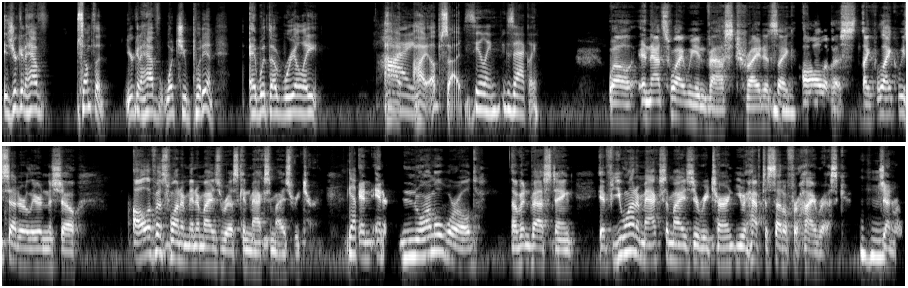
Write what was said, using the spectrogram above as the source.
Is you're going to have something. You're going to have what you put in, and with a really high High. high upside. Ceiling, exactly. Well, and that's why we invest, right? It's mm-hmm. like all of us, like like we said earlier in the show, all of us want to minimize risk and maximize return. Yep. And in a normal world of investing, if you want to maximize your return, you have to settle for high risk Mm-hmm. generally.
